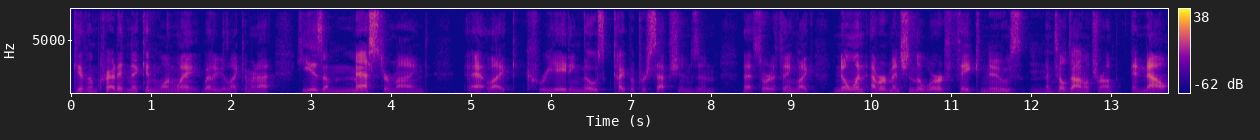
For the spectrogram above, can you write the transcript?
give him credit, Nick, in one way, whether you like him or not. He is a mastermind at like creating those type of perceptions and that sort of thing. Like no one ever mentioned the word fake news until Donald Trump, and now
